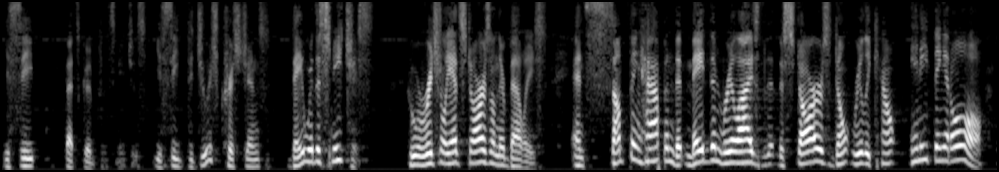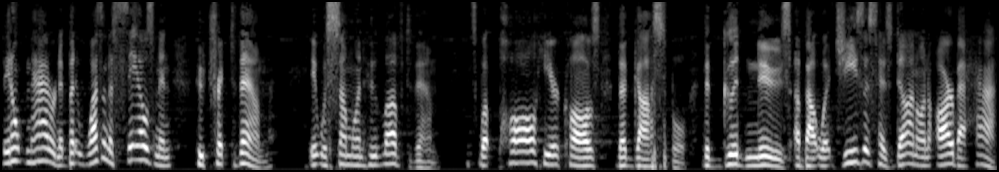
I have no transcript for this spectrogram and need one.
You see, that's good for the Sneetches. You see, the Jewish Christians, they were the Sneetches who originally had stars on their bellies. And something happened that made them realize that the stars don't really count anything at all. They don't matter. But it wasn't a salesman who tricked them. It was someone who loved them. It's what Paul here calls the gospel, the good news about what Jesus has done on our behalf.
